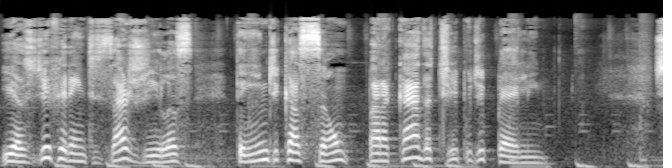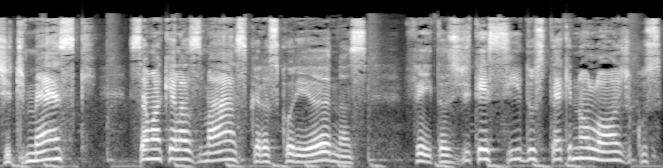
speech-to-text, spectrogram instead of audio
e as diferentes argilas têm indicação para cada tipo de pele. Sheet mask são aquelas máscaras coreanas feitas de tecidos tecnológicos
